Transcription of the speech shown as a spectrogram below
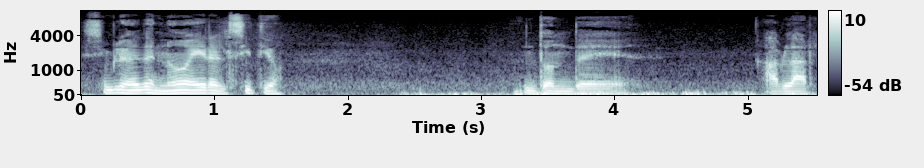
simplemente no era el sitio donde hablar,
